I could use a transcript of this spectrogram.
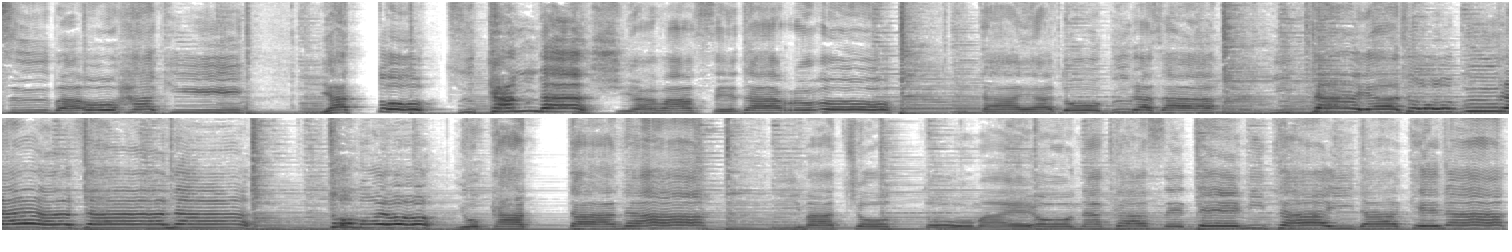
唾を吐きやっと掴んだ幸せだろう。板宿ブラザー。板宿ブラザーな。友よよかったな。今ちょっとお前を泣かせてみたいだけな。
